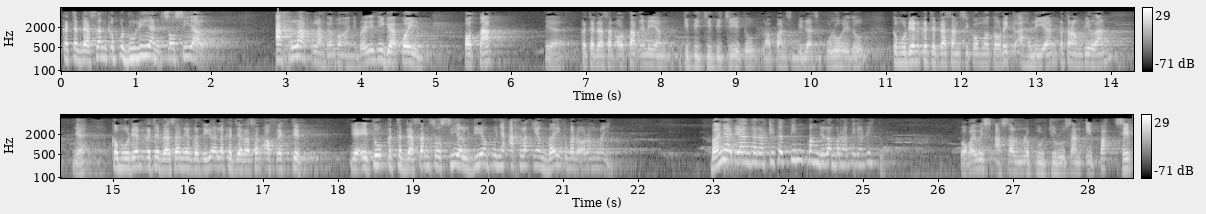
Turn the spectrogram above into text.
kecerdasan kepedulian sosial, akhlak lah gampangannya. Berarti tiga poin. Otak, ya, kecerdasan otak ini yang di biji-biji itu 8, 9, 10 itu. Kemudian kecerdasan psikomotorik, keahlian, keterampilan, ya. Kemudian kecerdasan yang ketiga adalah kecerdasan afektif, yaitu kecerdasan sosial. Dia punya akhlak yang baik kepada orang lain. Banyak di antara kita timpang dalam perhatikan itu. Pokoknya wis asal melebu jurusan IPA, sip.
